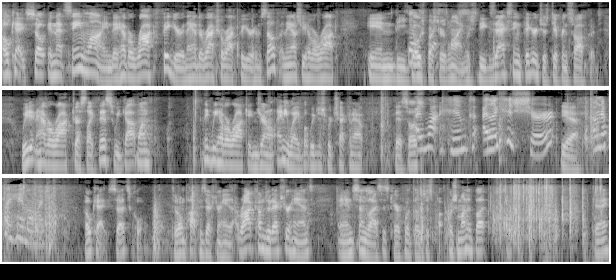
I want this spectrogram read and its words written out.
Okay, so in that same line, they have a Rock figure, and they have the actual Rock figure himself, and they actually have a Rock in the Ghostbusters, Ghostbusters. line, which is the exact same figure, just different soft goods. We didn't have a Rock dressed like this. We got one. I think we have a Rock in general anyway, but we just were checking out this. So I want him. I like his shirt. yeah. I'm gonna put him on my shelf. Okay, so that's cool. So don't pop his extra hands. Rock comes with extra hands and sunglasses. Careful with those. Just push him on his butt. Okay,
